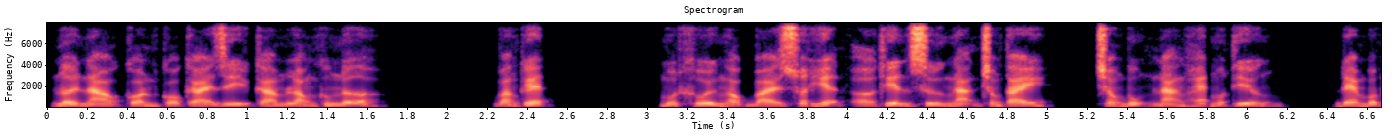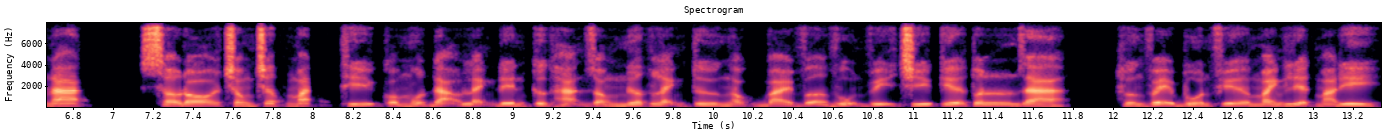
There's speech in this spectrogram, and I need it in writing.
nơi nào còn có cái gì cam lòng không nỡ. Băng kết. Một khối ngọc bài xuất hiện ở thiên sứ ngạn trong tay, trong bụng nàng hét một tiếng, đem bóp nát, sau đó trong chớp mắt thì có một đạo lạnh đến cực hạn dòng nước lạnh từ ngọc bài vỡ vụn vị trí kia tuôn ra, hướng về bốn phía mãnh liệt mà đi,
